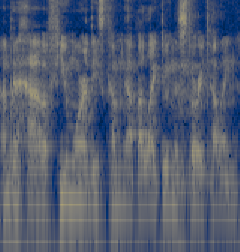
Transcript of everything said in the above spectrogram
I'm going to have a few more of these coming up. I like doing the storytelling.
